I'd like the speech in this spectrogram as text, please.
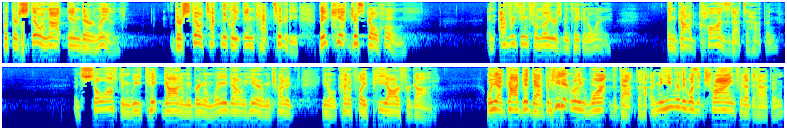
but they're still not in their land. They're still technically in captivity. They can't just go home. And everything familiar has been taken away. And God caused that to happen. And so often we take God and we bring him way down here and we try to, you know, kind of play PR for God. Well, yeah, God did that, but he didn't really want that to happen. I mean, he really wasn't trying for that to happen.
